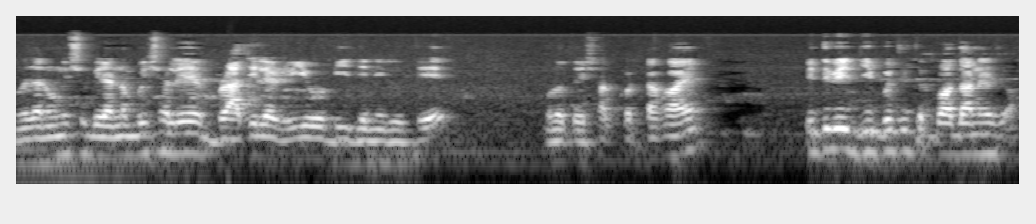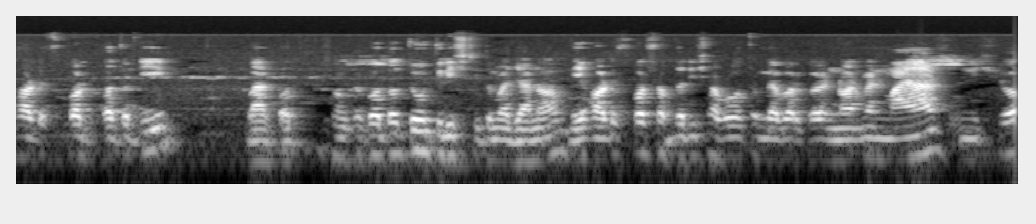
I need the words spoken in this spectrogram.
আমরা জানি উনিশশো বিরানব্বই সালে ব্রাজিলের রিও ডি জেনেরোতে মূলত এই স্বাক্ষরটা হয়। পৃথিবীর জীববৈচিত্র্য প্রদানের হটস্পট কতটি? বা কত, সংখ্যা কত? চৌত্রিশটি, তোমরা জানো। এই হটস্পট শব্দটি সর্বপ্রথম ব্যবহার করেন নরম্যান মায়ার্স উনিশশো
